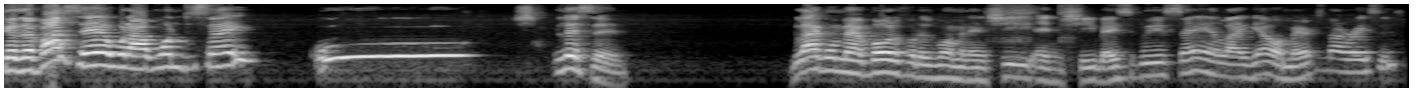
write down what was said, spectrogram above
Because if I said what I wanted to say, ooh, listen. Black have voted for this woman, and she and she basically is saying like, "Yo, America's not racist."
